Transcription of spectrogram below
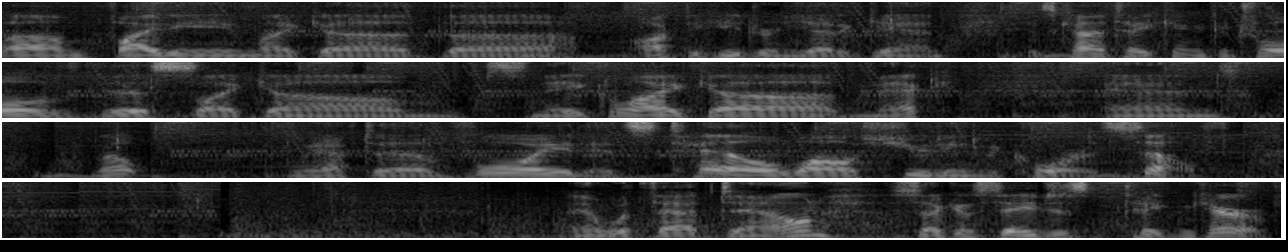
um, fighting like uh, the octahedron yet again. It's kind of taking control of this like um, snake-like uh, mech, and nope, we have to avoid its tail while shooting the core itself. And with that down, second stage is taken care of.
